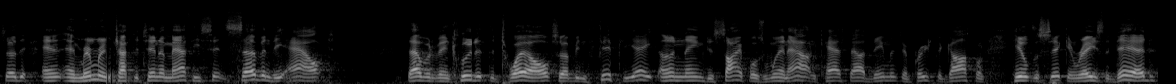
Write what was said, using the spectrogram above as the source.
So, the, and, and remember in chapter 10 of Matthew, he sent 70 out. That would have included the 12, so it would have been 58 unnamed disciples went out and cast out demons and preached the gospel and healed the sick and raised the dead.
